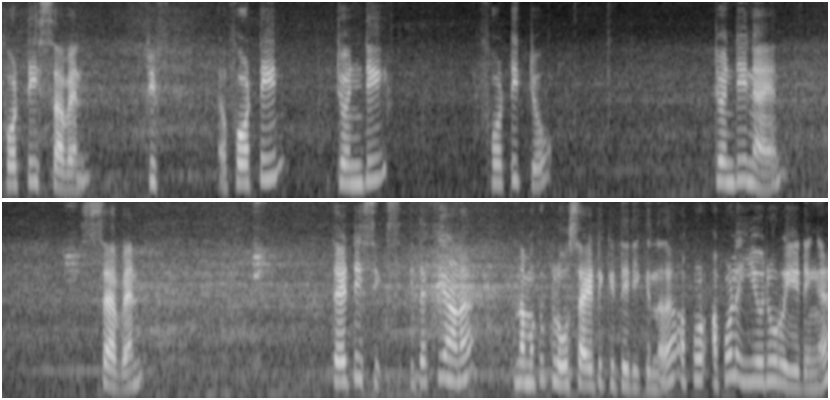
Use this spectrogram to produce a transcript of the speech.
forty seven fifty fourteen twenty forty two twenty nine seven thirty six. ഇതൊക്കെയാണ് നമുക്ക് ക്ലോസ് ആയിട്ട് കിട്ടിയിരിക്കുന്നത്. അപ്പോൾ അപ്പോൾ ഈ ഒരു റീഡിങ്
